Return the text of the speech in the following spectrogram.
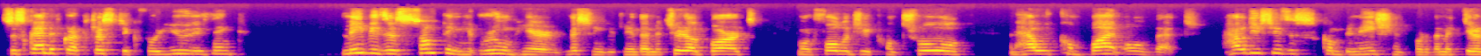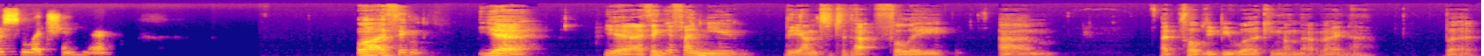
So it's kind of characteristic for you. Do you think maybe there's something room here missing between the material part, morphology, control, and how we combine all that? How do you see this combination for the material selection here? Well, I think yeah, yeah. I think if I knew the answer to that fully, um, I'd probably be working on that right now. But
